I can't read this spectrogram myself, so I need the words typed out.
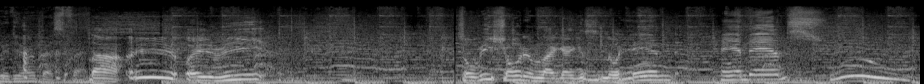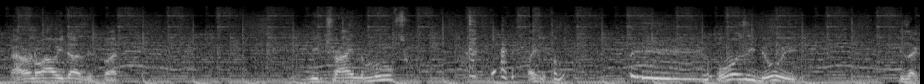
With your best friend. Nah, wait, V. So we showed him like I guess no hand hand dance. Woo. I don't know how he does it, but V trying the moves. like, what was he doing? He's like,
